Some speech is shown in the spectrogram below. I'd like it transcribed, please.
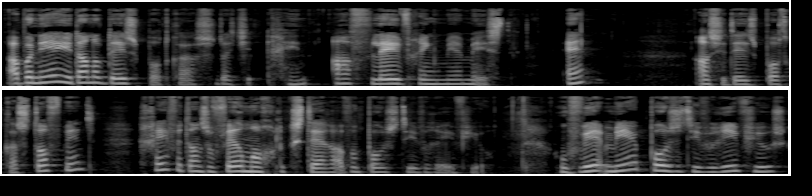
abonneer je dan op deze podcast, zodat je geen aflevering meer mist. En als je deze podcast tof vindt, geef het dan zoveel mogelijk sterren of een positieve review. Hoe meer positieve reviews,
